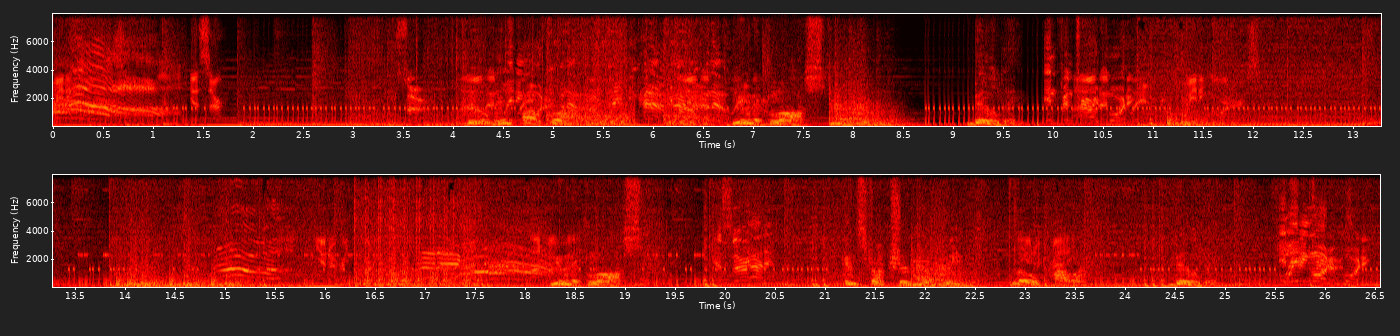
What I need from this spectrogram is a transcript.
Waiting. Yes, sir. Building offline. I'm taking head out. Got it. Out. Unit lost. Building. Infantry reporting. Waiting orders. Unit reporting. Unit lost. Yes, sir. Got it. Construction complete. Low Unit power. Building. Waiting order. Reporting.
